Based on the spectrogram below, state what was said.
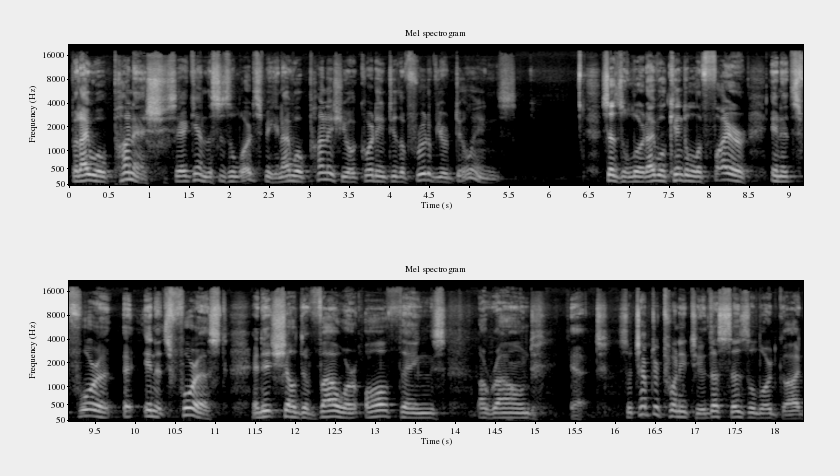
But I will punish, say again, this is the Lord speaking, I will punish you according to the fruit of your doings. Says the Lord, I will kindle a fire in its, for, in its forest, and it shall devour all things around it. So, chapter 22, thus says the Lord God,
